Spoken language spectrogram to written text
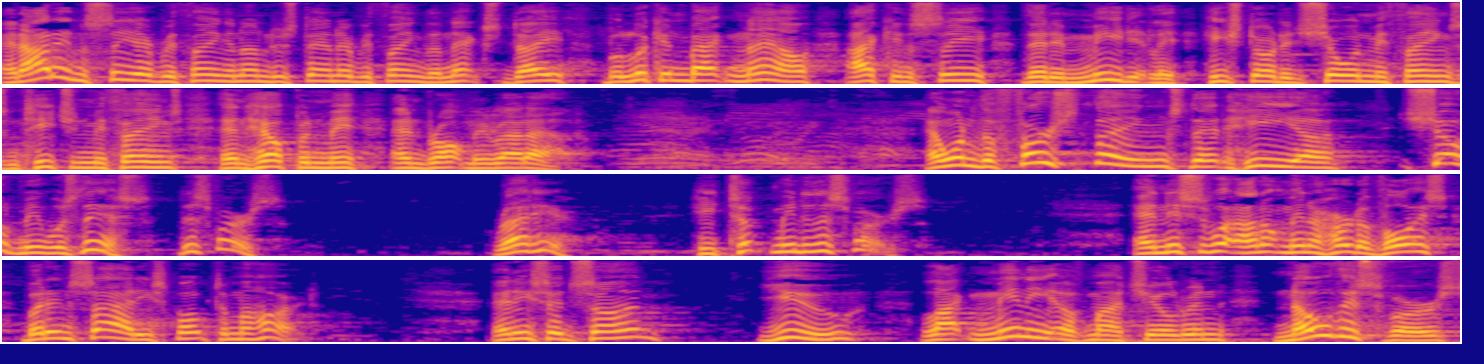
and I didn't see everything and understand everything the next day, but looking back now, I can see that immediately he started showing me things and teaching me things and helping me and brought me right out. And one of the first things that he uh, showed me was this, this verse. Right here. He took me to this verse. And this is what I don't mean I heard a voice, but inside he spoke to my heart. And he said, Son, you, like many of my children, know this verse,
